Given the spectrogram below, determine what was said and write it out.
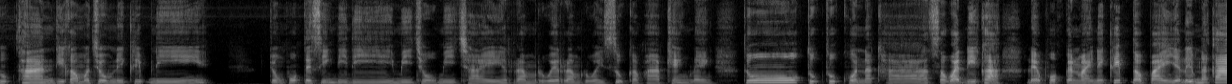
ทุกๆทท่านที่เข้ามาชมในคลิปนี้ จงพบแต่สิ่งดีๆ มีโชคมีชัย ร่ำรวยร่ำรวยสุขภาพแข็งแรง ทุกทุกทุกคนนะคะ สวัสดีค่ะ แล้วพบกันใหม่ในคลิปต่อไป อย่าลืมนะคะ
